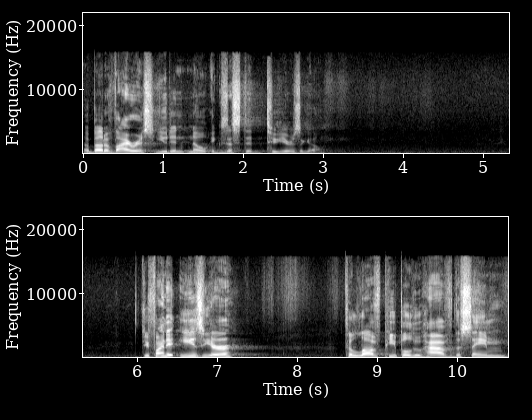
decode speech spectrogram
about a virus you didn't know existed two years ago? Do you find it easier to love people who have the same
